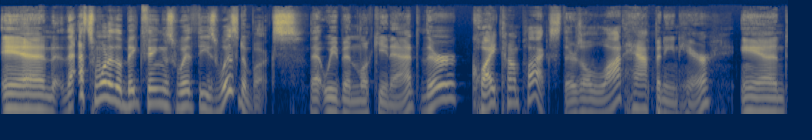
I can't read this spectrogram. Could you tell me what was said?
And that's one of the big things with these wisdom books that we've been looking at. They're quite complex. There's a lot happening here, and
